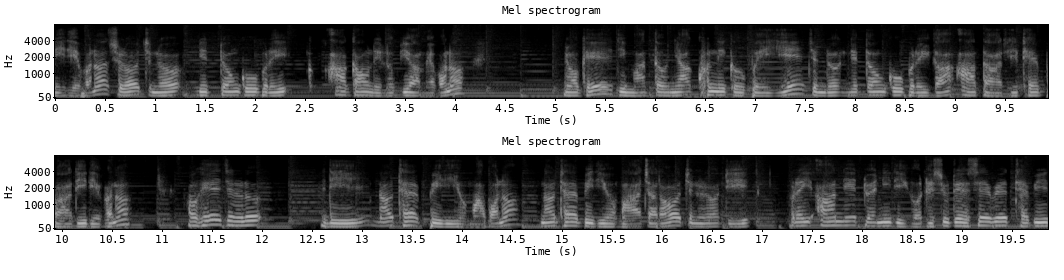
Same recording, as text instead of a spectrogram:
နေတယ်ပေါ့နော်ဆိုတော့ကျွန်တော်နှစ်39ပရိတ်အားကောင်းတယ်လို့ပြောရမယ်ပေါ့နော်โอเคဒီမှာ3ည9ကိုပေးရင်ကျွန်တော်နှစ်39ပရိတ်ကအာတာတွေထဲပါသေးတယ်ပေါ့နော်โอเคကျွန်တော်တို့ဒီနောက်ထပ်ဗီဒီယိုမှာပေါ့နော်နောက်ထပ်ဗီဒီယိုမှာကြတော့ကျွန်တော်တို့ဒီ break r နဲ့20ဒီကို distributor 7ပဲထပ်ပြီး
